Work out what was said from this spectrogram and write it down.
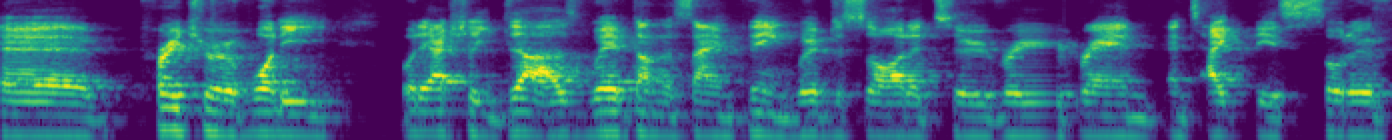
a preacher of what he what he actually does, we've done the same thing. We've decided to rebrand and take this sort of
